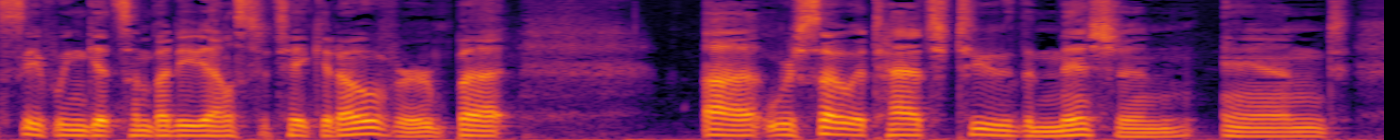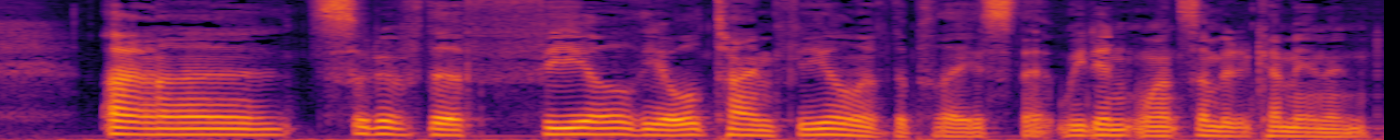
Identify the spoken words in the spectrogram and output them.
see if we can get somebody else to take it over. But uh, we're so attached to the mission and uh, sort of the feel, the old time feel of the place that we didn't want somebody to come in and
